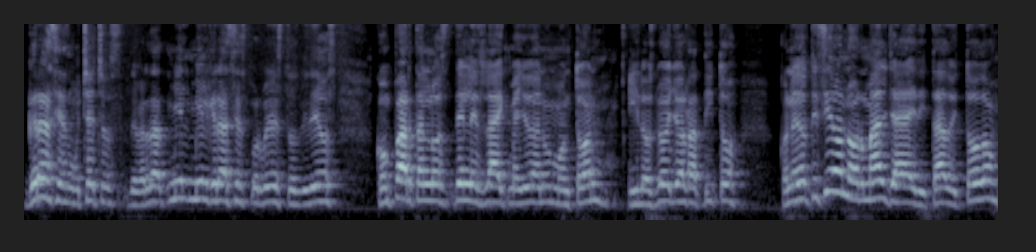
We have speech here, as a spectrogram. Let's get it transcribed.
Gracias muchachos, de verdad, mil, mil gracias por ver estos videos. Compártanlos, denles like, me ayudan un montón y los veo yo al ratito con el noticiero normal ya editado y todo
